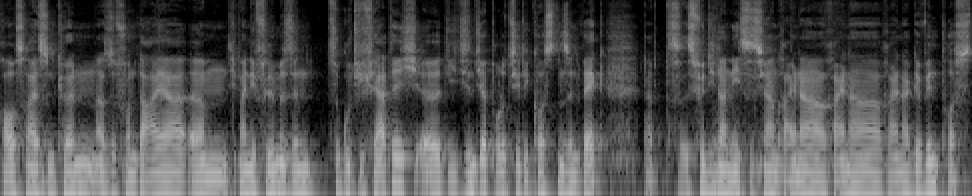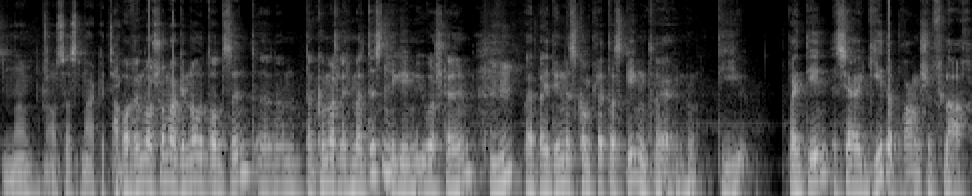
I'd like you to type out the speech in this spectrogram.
rausreißen können. Also von daher, ähm, ich meine, die Filme sind so gut wie fertig. Äh, die, die, sind ja produziert, die Kosten sind weg. Das ist für die dann nächstes Jahr ein reiner, reiner, reiner Gewinnposten, ne? außer das Marketing. Aber wenn wir schon mal genau dort sind, äh, dann, dann, können wir gleich mal Disney gegenüberstellen, mhm. weil bei denen ist komplett das Gegenteil. Ne? Die, bei denen ist ja jede Branche flach.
